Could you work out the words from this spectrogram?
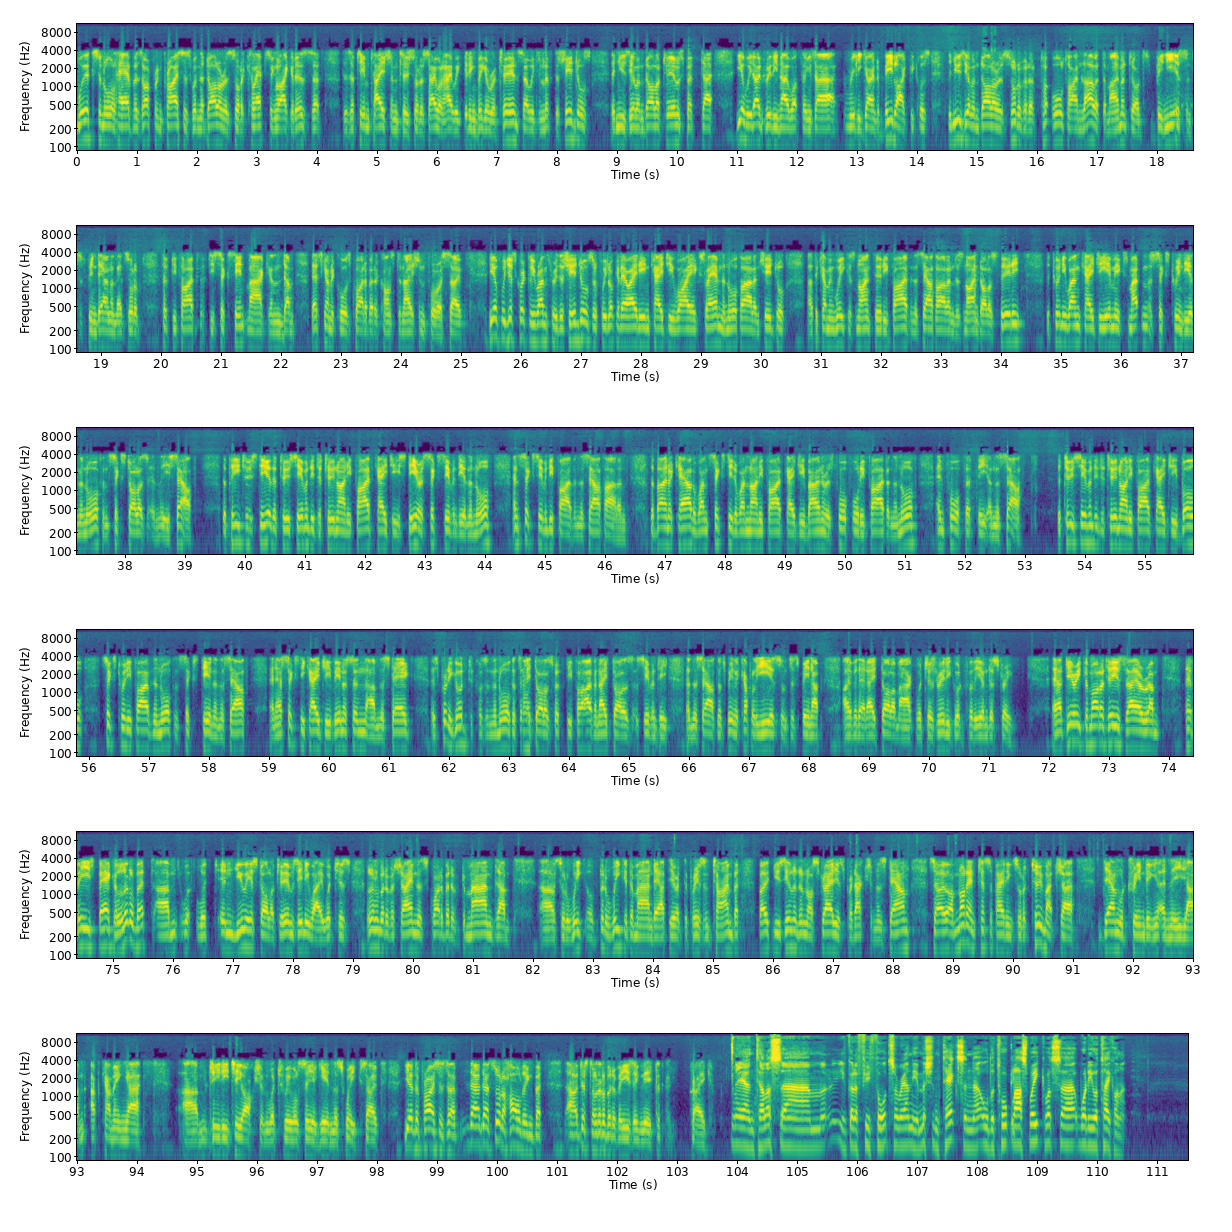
works and all have is offering prices when the dollar is sort of collapsing like it is. That there's a temptation to sort of say, well, hey, we're getting bigger returns, so we can lift the schedules in New Zealand dollar terms. But uh, yeah, we don't really know what things are really going to be like because the New Zealand dollar is sort of at an all-time low at the moment. Or it's been years since it's been down in that sort of 55, 56 cent mark, and um, that's going to cause quite a bit of consternation for us. So yeah, if we just quickly run through the schedules, if we look at our 18 kg YX lamb, the North Island schedule uh, the coming week is 9.35 and the South Island is $9.30. The 21 kg MX mutton is 6.20 in the north and $6 in the south. The P2 steer, the 270 to 295 kg steer is 670 in the north and 675 in the South Island. The boner cow, the 160 to 195 kg boner is 445 in the north and 450 in the south. The 270 to 295 kg bull, 625 in the north and 610 in the south. And our 60 kg venison, um, the stag, is pretty good because in the north it's $8.55 and $8.70 in the south. It's been a couple of years since it's been up over that $8 mark, which is really good for the industry. Our dairy commodities, they are, um, have eased back a little bit um, in US dollar terms anyway, which is a little bit of a shame. There's quite a bit of demand. Um, uh, sort of weak, a bit of weaker demand out there at the present time, but both New Zealand and Australia's production is down. So I'm not anticipating sort of too much uh, downward trending in the um, upcoming uh, um, GDT auction, which we will see again this week. So, yeah, the prices are they're, they're sort of holding, but uh, just a little bit of easing there, Craig. Yeah, and tell us, um, you've got a few thoughts around the emission tax and uh, all the talk last week. What's uh, what are your take on it?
